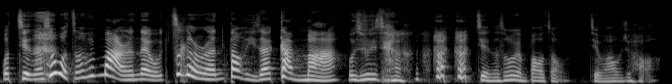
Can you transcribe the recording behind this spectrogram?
我剪的时候，我真的会骂人呢，我这个人到底在干嘛？我就会这样，剪的时候有点暴躁，剪完我就好了。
